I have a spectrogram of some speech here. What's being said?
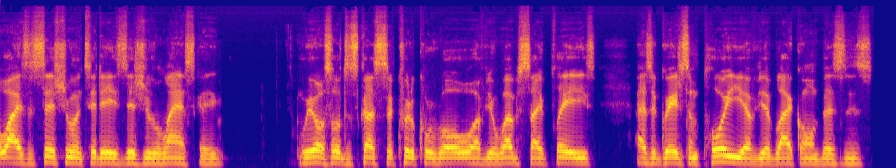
why it's essential in today's digital landscape. We also discussed the critical role of your website plays as the greatest employee of your Black owned business.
